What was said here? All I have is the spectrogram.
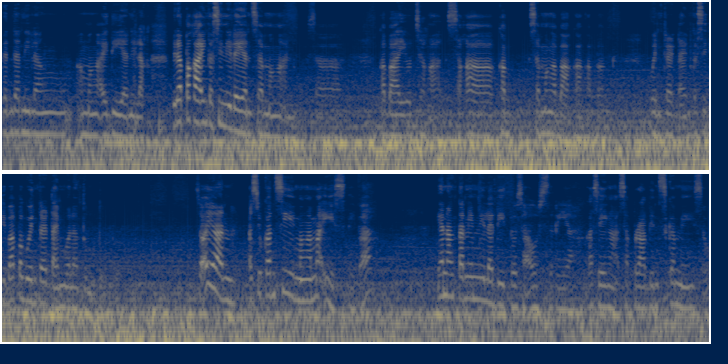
Ganda nilang ang mga idea nila. Pinapakain kasi nila yan sa mga ano, sa kabayo saka, saka kab- sa mga baka kapag winter time. Kasi di ba pag winter time walang tumutubo. So ayan, as you can see, mga mais, di ba? Yan ang tanim nila dito sa Austria. Kasi nga sa province kami, so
